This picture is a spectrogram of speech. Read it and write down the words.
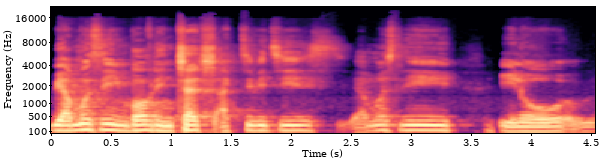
we are mostly involved in church activities. We are mostly, you know,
